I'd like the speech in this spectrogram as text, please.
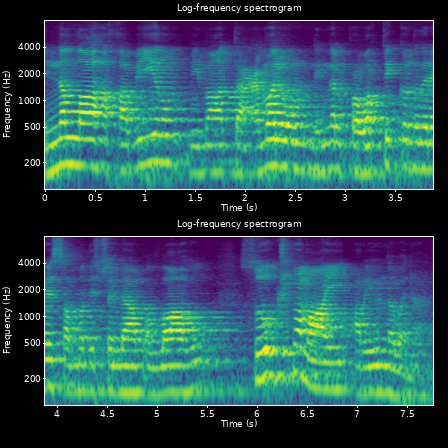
ഇന്നല്ലാഹ ഹബീറും വിമാത്ത അമലും നിങ്ങൾ പ്രവർത്തിക്കുന്നതിനെ സംബന്ധിച്ചെല്ലാം അള്ളാഹു സൂക്ഷ്മമായി അറിയുന്നവനാണ്.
